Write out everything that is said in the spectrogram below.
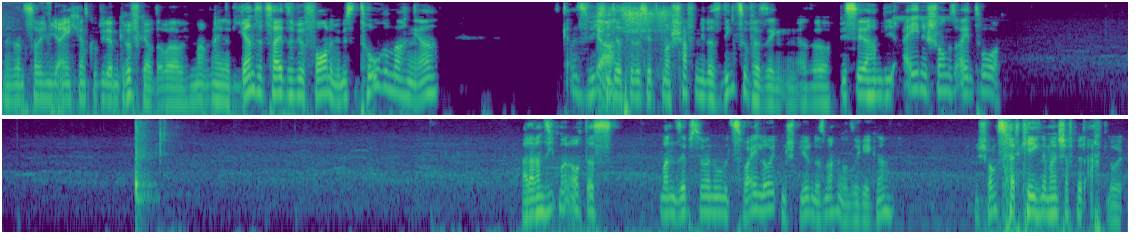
Ja, sonst habe ich mich eigentlich ganz gut wieder im Griff gehabt, aber wir machen ja die ganze Zeit sind wir vorne. Wir müssen Tore machen, ja. Ist ganz wichtig, Ja. dass wir das jetzt mal schaffen, hier das Ding zu versenken. Also bisher haben die eine Chance, ein Tor. Aber daran sieht man auch, dass man, selbst wenn man nur mit zwei Leuten spielt, und das machen unsere Gegner, eine Chance hat gegen eine Mannschaft mit acht Leuten.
